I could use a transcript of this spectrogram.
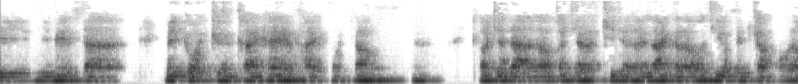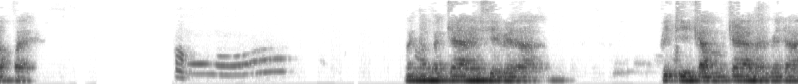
ดี มีเมตตา ไม่โกรธเคืองใครให้อภัยคนเขาเขาจะด่าเราก็จะคิดอะไรร้ายกับเราก็คิดว่าเป็นกรรมของเราไปไม่ต้องไปแก้ให้เสียเวลา พิธีกรรมแก้อะไรไม่ได้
